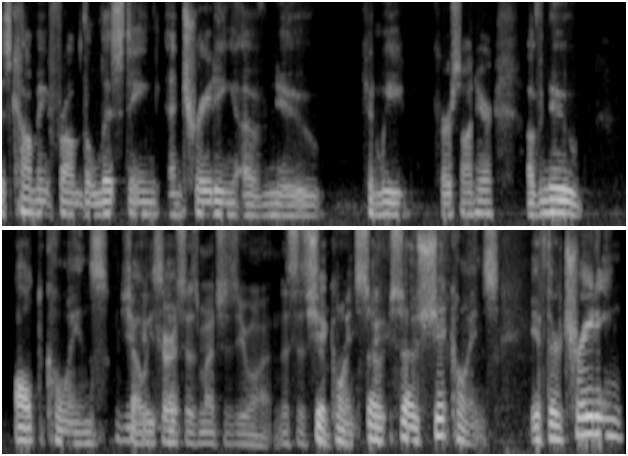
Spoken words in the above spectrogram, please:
is coming from the listing and trading of new, can we curse on here? Of new altcoins, You shall can we curse say? as much as you want. This is shit coins. So so shit coins. If they're trading,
